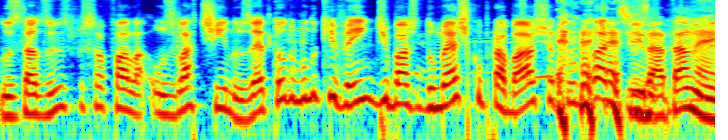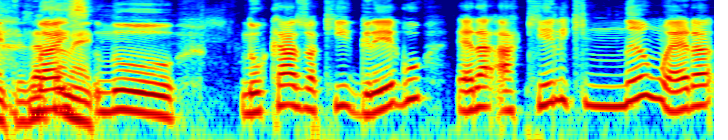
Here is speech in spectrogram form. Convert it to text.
nos Estados Unidos o pessoal fala os latinos. É todo mundo que vem debaixo do México para baixo, é tudo latino. exatamente, exatamente. Mas no, no caso aqui, grego era aquele que não era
